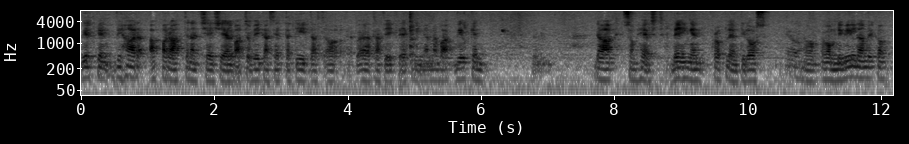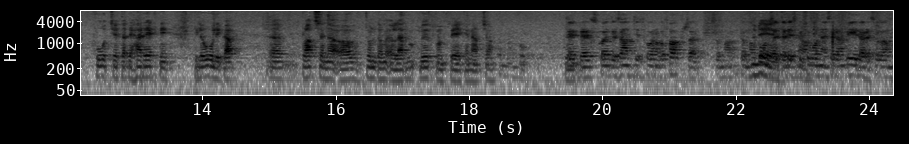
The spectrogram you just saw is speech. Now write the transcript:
vilken, vi har apparaterna till sig själva, så vi kan sätta dit alltså, äh, trafikräkningarna var, vilken äh, dag som helst. Det är ingen problem till oss. Ja. Om, om ni vill, om vi kan fortsätta det här räkning till olika äh, platserna och runt om eller Myrklundvägen alltså. Det, det skulle vara intressant att få några fakta som har Ja, det- fortsätter diskussionen sedan vidare så man,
